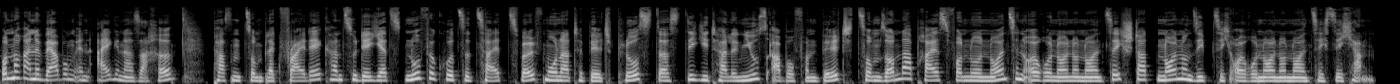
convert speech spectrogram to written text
Und noch eine Werbung in eigener Sache. Passend zum Black Friday kannst du dir jetzt nur für kurze Zeit zwölf Monate Bild Plus, das digitale News-Abo von Bild, zum Sonderpreis von nur 19,99 Euro statt 79,99 Euro sichern.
